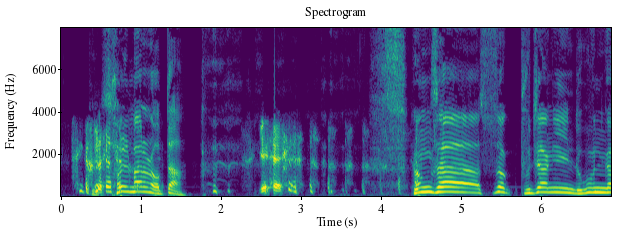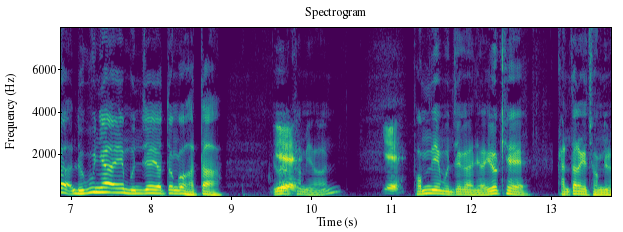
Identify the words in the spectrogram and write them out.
생각을 해야 설마는 없다. 예. 형사 수석 부장이 누군가 누구냐의 문제였던 것 같다. 예. 요약하면 예. 법리의 문제가 아니라 이렇게 간단하게 정리를.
